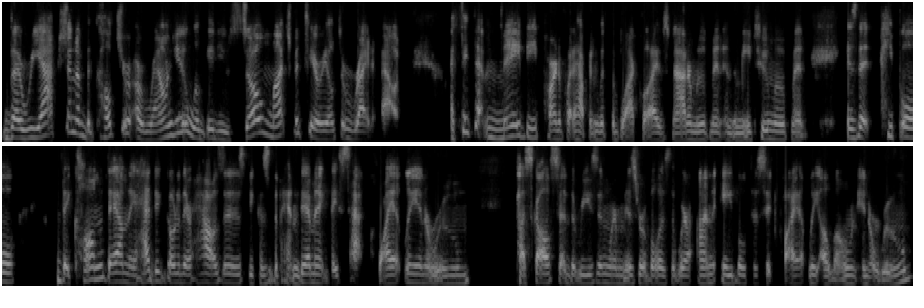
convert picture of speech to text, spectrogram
the reaction of the culture around you will give you so much material to write about. I think that may be part of what happened with the Black Lives Matter movement and the Me Too movement is that people they calmed down, they had to go to their houses because of the pandemic. They sat quietly in a room. Pascal said the reason we're miserable is that we're unable to sit quietly alone in a room.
